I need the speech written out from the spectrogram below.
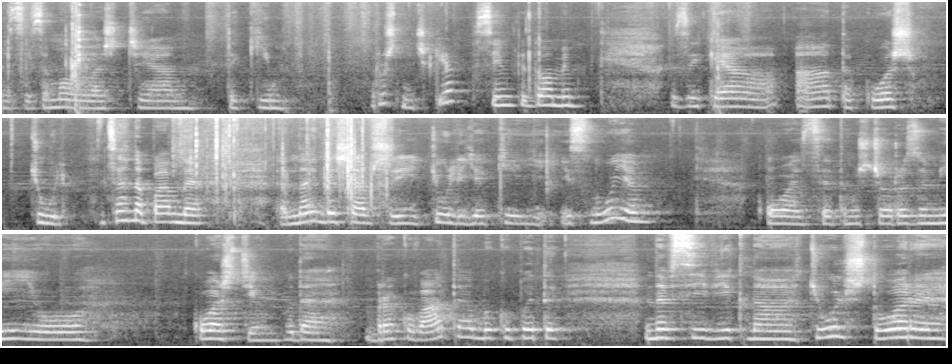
Ось замовила ще такі рушнички, всім відомі з IKEA, а також тюль. Це, напевне, найдешевший тюль, який існує. Ось, тому що розумію, коштів буде бракувати, аби купити на всі вікна тюль, штори.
